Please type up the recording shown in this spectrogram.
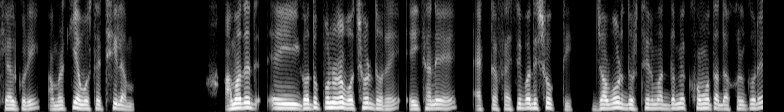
খেয়াল করি, আমরা কি অবস্থায় ছিলাম? আমাদের এই গত ১৫ বছর ধরে এইখানে একটা ফ্যাসিবাদী শক্তি জবরদস্তির মাধ্যমে ক্ষমতা দখল করে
